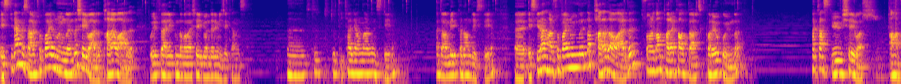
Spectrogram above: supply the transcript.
Eskiden mesela Art of Iron oyunlarında şey vardı, para vardı. Bu herifler yakında bana şey gönderemeyecek yalnız. Ee, İtalyanlardan isteyelim. Hadi Amerika'dan da isteyelim. Ee, eskiden Hearts of Iron oyunlarında para da vardı. Sonradan para kalktı artık para yok oyunda. Takas gibi bir şey var. Aha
